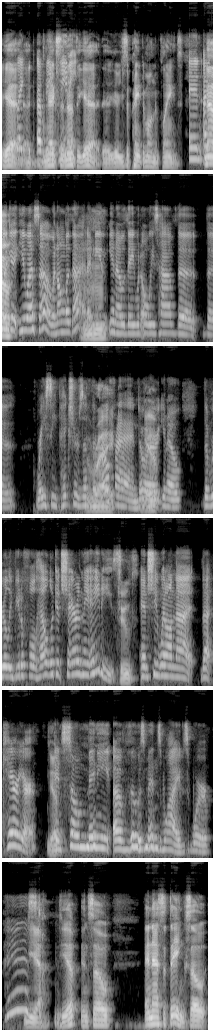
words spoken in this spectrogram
yeah, like uh, a next to nothing. Yeah, they used to paint them on the planes. And I Now- look at USO and all of that. I Mhm. mean, you know, they would always have the the racy pictures of the Right. girlfriend or, Yep. you know, the really beautiful hell, look at Cher in the 80s. Truth. And she went on that that carrier. Yep. And so many of those men's wives were pissed. Yeah. Yep. And so, and that's the thing. So,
